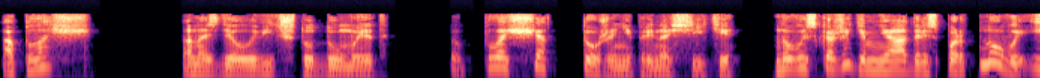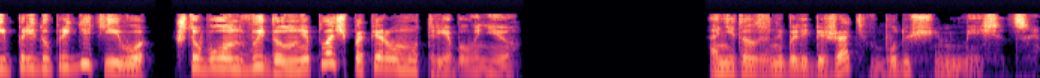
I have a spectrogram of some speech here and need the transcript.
А плащ? Она сделала вид, что думает. Плаща тоже не приносите, но вы скажите мне адрес портного и предупредите его, чтобы он выдал мне плащ по первому требованию. Они должны были бежать в будущем месяце.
